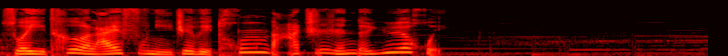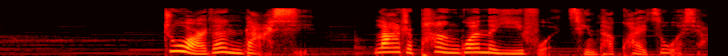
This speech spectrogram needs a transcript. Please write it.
所以特来赴你这位通达之人的约会。朱尔旦大喜，拉着判官的衣服，请他快坐下，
